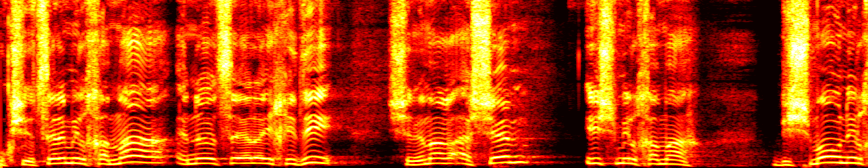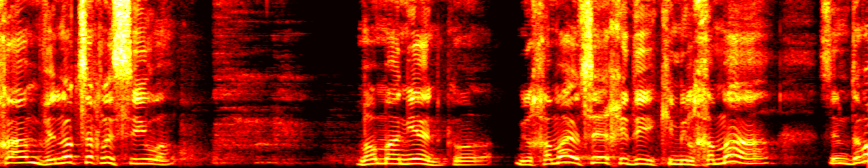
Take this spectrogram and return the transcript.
וכשיוצא למלחמה, אינו יוצא אל היחידי, שנאמר השם איש מלחמה. בשמו הוא נלחם ולא צריך לסיוע. לא מעניין, מלחמה יוצא יחידי, כי מלחמה זה דבר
